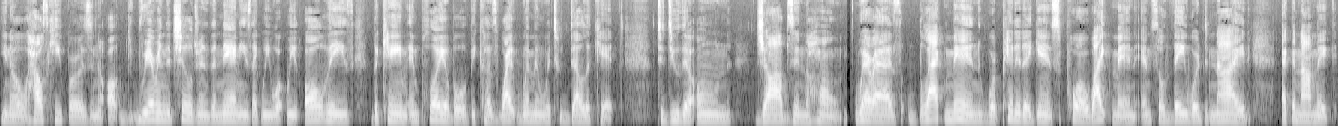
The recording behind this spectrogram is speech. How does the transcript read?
you know, housekeepers and all, rearing the children, the nannies. Like we we always became employable because white women were too delicate to do their own jobs in the home, whereas black men were pitted against poor white men, and so they were denied economic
